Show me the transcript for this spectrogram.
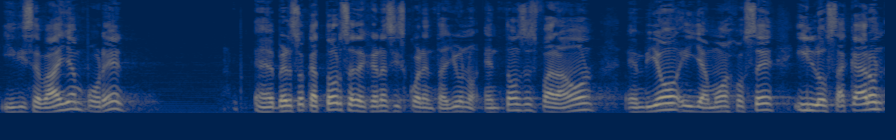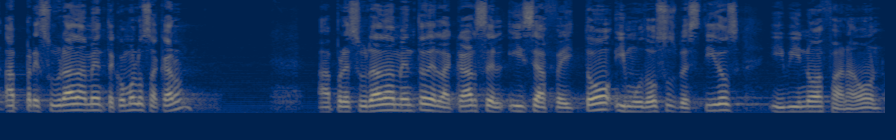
y dice, vayan por él. Eh, verso 14 de Génesis 41. Entonces Faraón envió y llamó a José y lo sacaron apresuradamente. ¿Cómo lo sacaron? apresuradamente de la cárcel y se afeitó y mudó sus vestidos y vino a Faraón.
